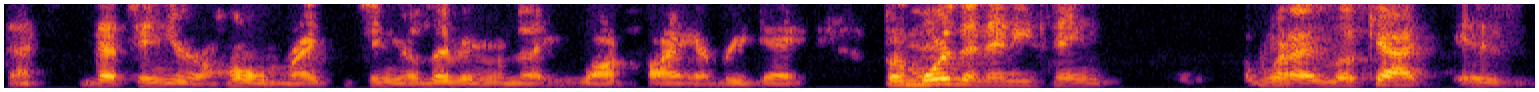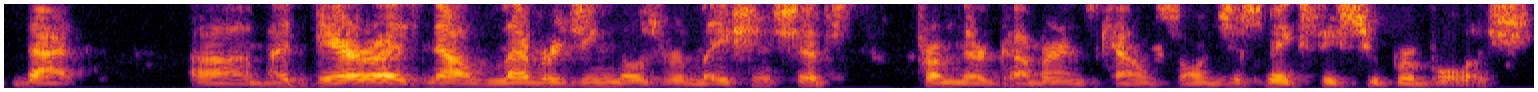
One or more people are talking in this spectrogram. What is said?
that's that's in your home, right? It's in your living room that you walk by every day. But more than anything, what I look at is that um, Hedera is now leveraging those relationships from their governance council, and just makes me super bullish.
